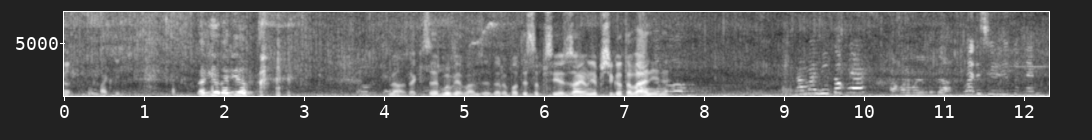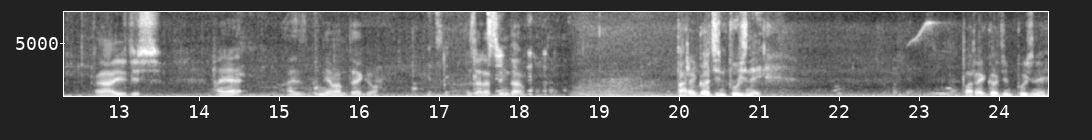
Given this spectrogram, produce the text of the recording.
No, chłopaki. Thank you, thank you. No, tak sobie mówię wam, że do roboty sobie przyjeżdżają nieprzygotowani, nie? Nama YouTube-nya? Apa nama YouTube-nya? Buat di sini YouTube name. A i dziś... A ja a nie mam tego. Zaraz im dam. Parę godzin później. Parę godzin później.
